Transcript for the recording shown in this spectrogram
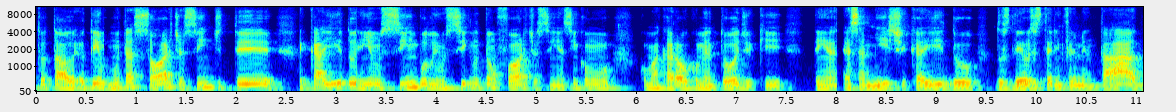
total. Eu tenho muita sorte assim de ter caído em um símbolo e um signo tão forte assim, assim como como a Carol comentou de que tem essa mística aí do, dos deuses terem fermentado.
